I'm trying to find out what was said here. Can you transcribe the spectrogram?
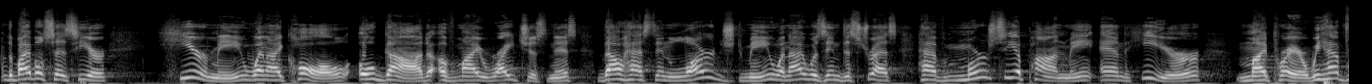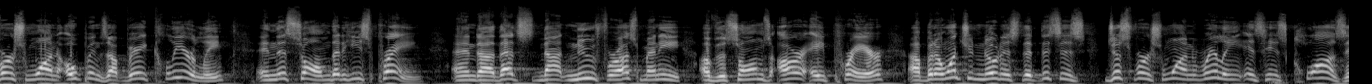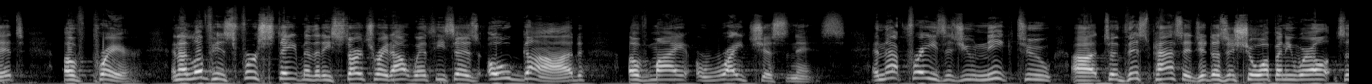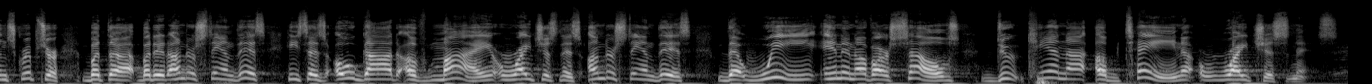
The Bible says here, Hear me when I call, O God of my righteousness. Thou hast enlarged me when I was in distress. Have mercy upon me and hear my prayer. We have verse 1 opens up very clearly in this psalm that he's praying. And uh, that's not new for us. Many of the Psalms are a prayer. Uh, but I want you to notice that this is just verse 1 really is his closet of prayer. And I love his first statement that he starts right out with. He says, O God of my righteousness. And that phrase is unique to, uh, to this passage. It doesn't show up anywhere else in Scripture. But, uh, but it understand this. He says, O God of my righteousness. Understand this, that we in and of ourselves do, cannot obtain righteousness.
